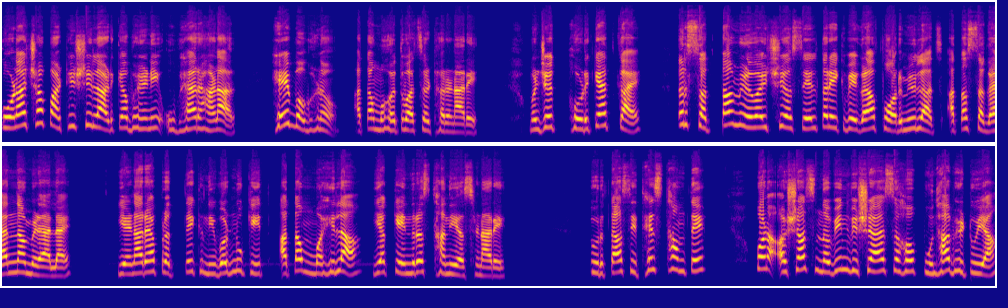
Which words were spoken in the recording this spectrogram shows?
कोणाच्या पाठीशी लाडक्या बहिणी उभ्या राहणार हे बघणं आता महत्वाचं ठरणार आहे. म्हणजे थोडक्यात काय तर सत्ता मिळवायची असेल तर एक वेगळा फॉर्म्युलाच आता सगळ्यांना मिळालाय. येणाऱ्या प्रत्येक निवडणुकीत आता महिला या केंद्रस्थानी असणार. आहे तुर्तास इथेच थांबते. पण अशाच नवीन विषयासह पुन्हा भेटूया.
